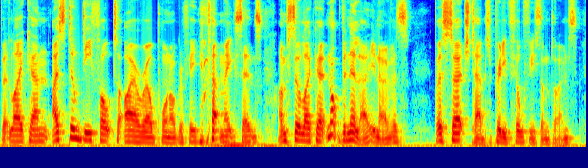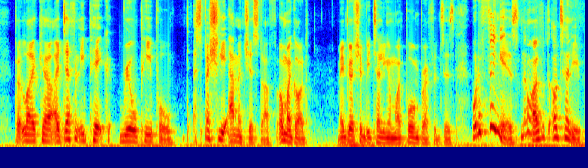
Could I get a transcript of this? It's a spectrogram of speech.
but like, um, I still default to IRL pornography, if that makes sense. I'm still like, a, not vanilla, you know, there's, those search tabs are pretty filthy sometimes. But like, uh, I definitely pick real people, especially amateur stuff. Oh my god, Maybe I should be telling you my porn preferences. Well, the thing is, no, I'll, I'll, tell you.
